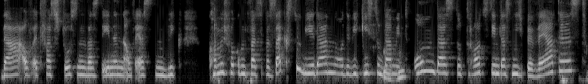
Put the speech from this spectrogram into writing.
da auf etwas stoßen, was denen auf ersten Blick komisch vorkommt. Was, was sagst du dir dann oder wie gehst du damit mhm. um, dass du trotzdem das nicht bewertest?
